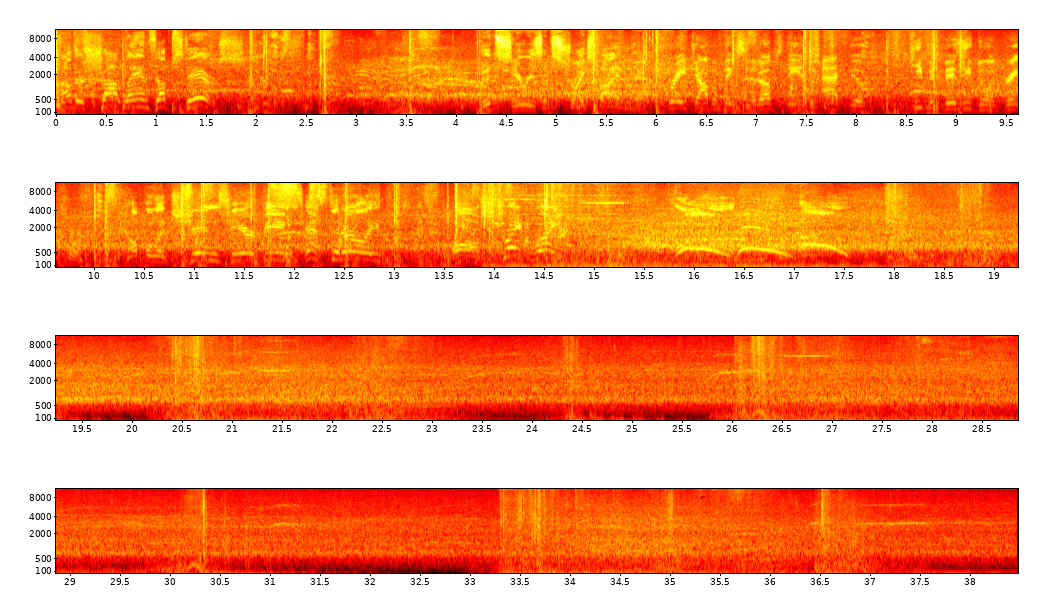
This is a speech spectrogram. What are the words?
Another shot lands upstairs. Good series of strikes by him there. Great job of mixing it up, staying active, keeping busy, doing great work. Couple of chins here being tested early.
